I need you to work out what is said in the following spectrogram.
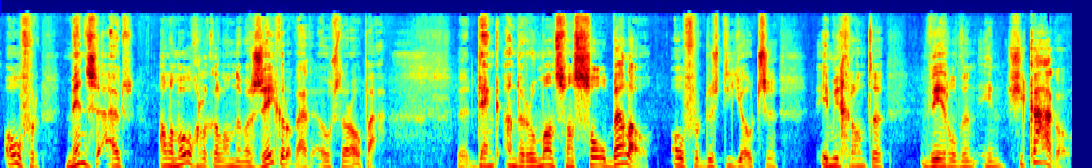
over mensen uit alle mogelijke landen, maar zeker ook uit Oost-Europa? Eh, denk aan de romans van Saul Bellow over dus die Joodse immigrantenwerelden in Chicago.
